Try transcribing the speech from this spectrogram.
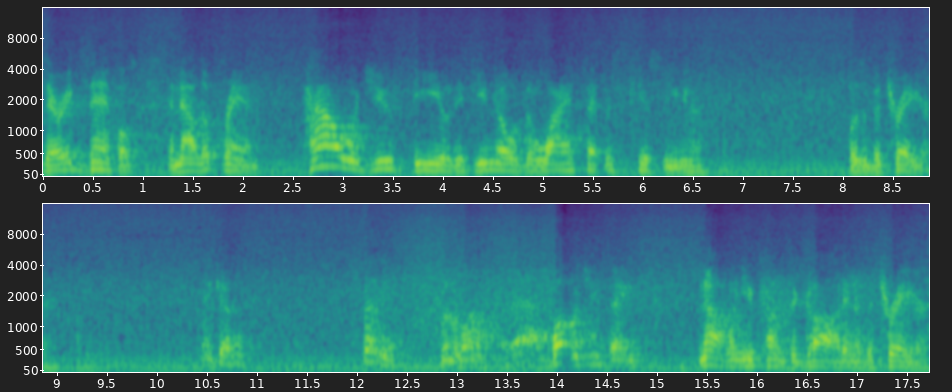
They're examples. And now look, friend, How would you feel if you know the wife that was kissing you was a betrayer? Think of it. Study it for a while. What would you think now when you come to God in a betrayer?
